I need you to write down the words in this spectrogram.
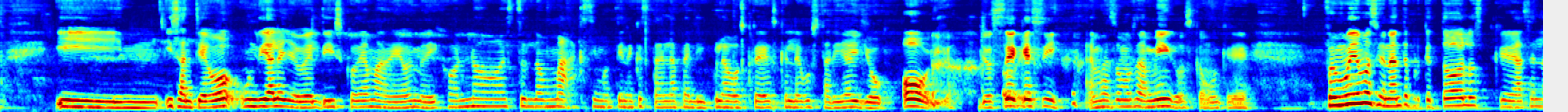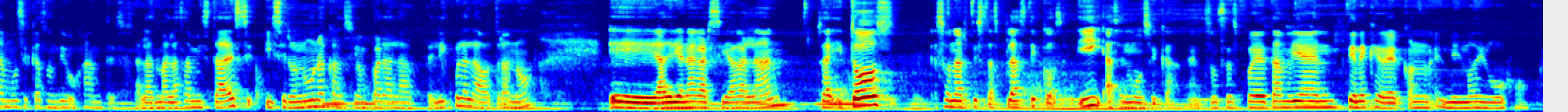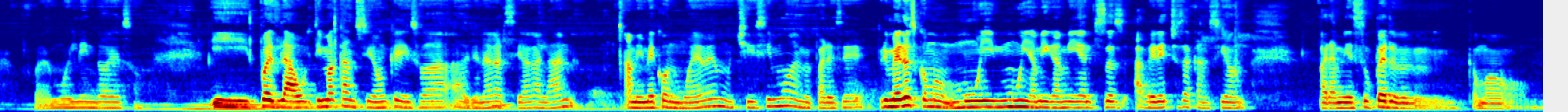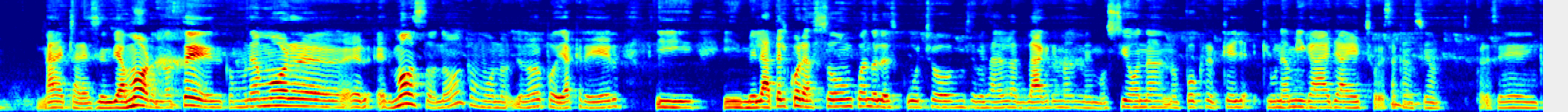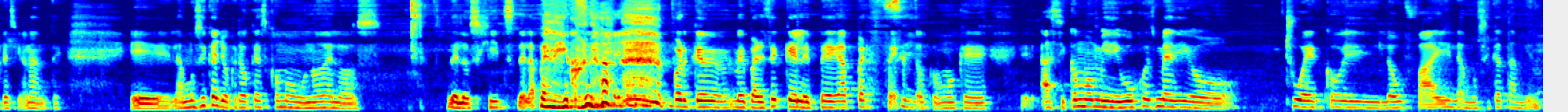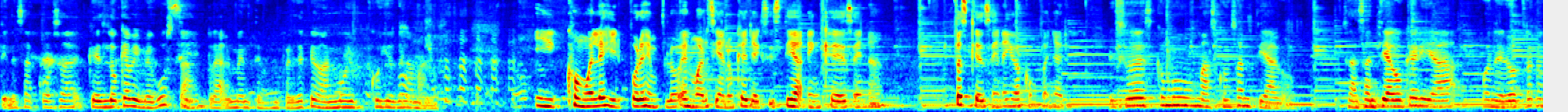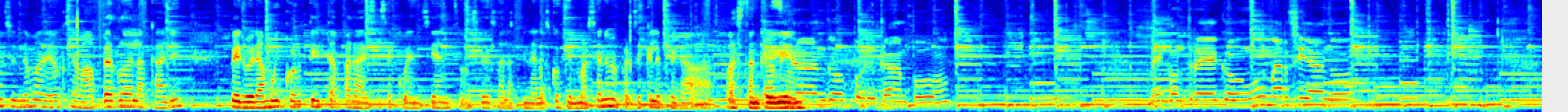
Y, Santiago un día le llevé el disco de Amadeo y me dijo, no, esto es lo máximo, tiene que estar en la película, ¿vos crees que le gustaría? Y yo, obvio, yo sé que sí, además somos amigos, como que fue muy emocionante porque todos los que hacen la música son dibujantes, o sea, las malas amistades hicieron una canción para la película, la otra no. Eh, Adriana García Galán, o sea, y todos son artistas plásticos y hacen música, entonces fue también, tiene que ver con el mismo dibujo, fue muy lindo eso. Y pues la última canción que hizo Adriana García Galán, a mí me conmueve muchísimo, me parece, primero es como muy, muy amiga mía, entonces haber hecho esa canción para mí es súper como una declaración de amor, no sé, como un amor her hermoso, ¿no? Como no, yo no lo podía creer y, y, me late el corazón cuando lo escucho, se me salen las lágrimas, me emociona, no puedo creer que, ella, que una amiga haya hecho esa canción, parece impresionante. Eh, la música yo creo que es como uno de los de los hits de la película, porque me parece que le pega perfecto, sí. como que así como mi dibujo es medio chueco y low-fi, la música también tiene esa cosa que es lo que a mí me gusta sí. realmente, me parece que van muy cogidos de la mano. ¿Y cómo elegir, por ejemplo, el marciano que ya existía, en qué escena, pues qué escena iba a acompañar? Eso es como más con Santiago, o sea, Santiago quería poner otra canción de Amadeo que se llamaba Perro de la Calle, pero era muy cortita para esa secuencia, entonces a la final escogí el marciano y me parece que le pegaba bastante Caminando bien. por el campo, me encontré con un marciano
